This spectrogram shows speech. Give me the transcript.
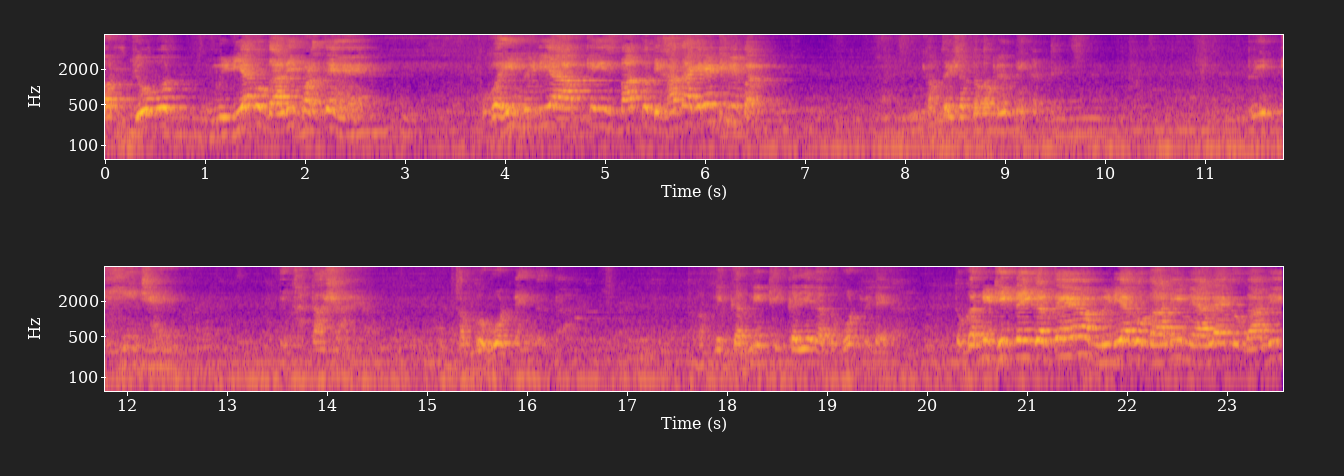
और जो वो मीडिया को गाली पढ़ते हैं, वही मीडिया आपके इस बात को दिखाता है कि टीवी पर। हम तो इस शब्दों का प्रयोग नहीं करते। तो एक खींच है, एक हताशा है। हमको वोट नहीं मिलता। अपनी करनी ठीक करिएगा तो वोट मिलेगा। तो करनी ठीक नहीं करते हैं, और मीडिया को गाली, न्यायालय को गाली,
